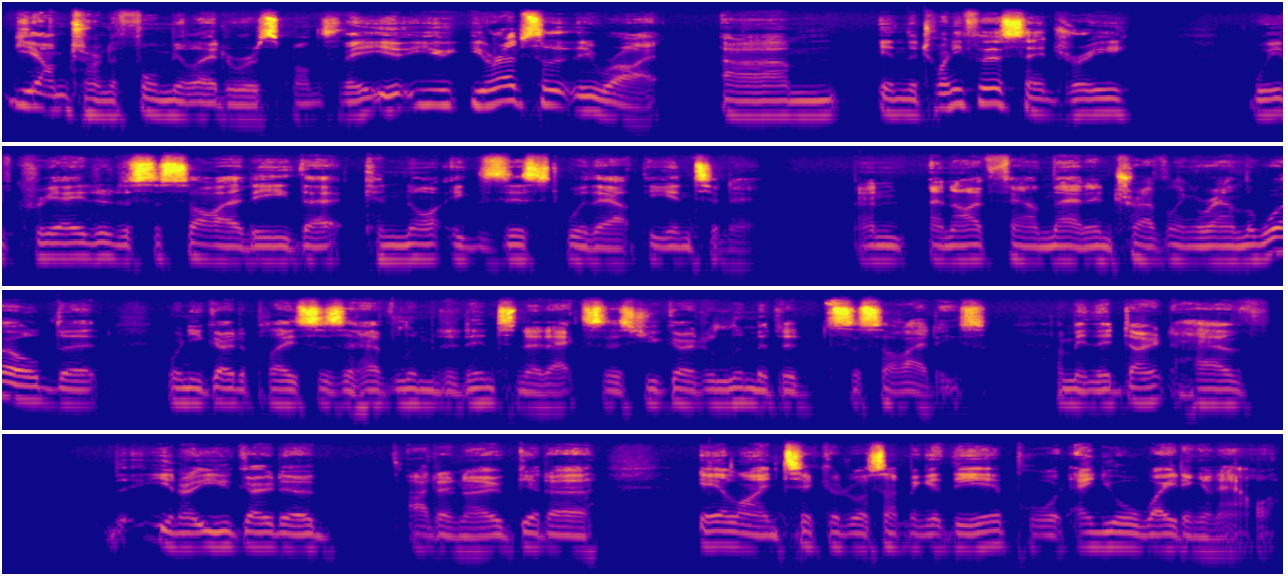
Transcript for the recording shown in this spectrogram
Yeah, I'm trying to formulate a response there. You, you, are absolutely right. Um, in the 21st century, we've created a society that cannot exist without the internet. And, and I've found that in traveling around the world that when you go to places that have limited internet access, you go to limited societies. I mean, they don't have, you know, you go to, I don't know, get a airline ticket or something at the airport and you're waiting an hour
